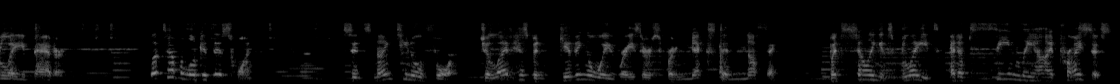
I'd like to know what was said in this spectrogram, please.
blade pattern. Let's have a look at this one. Since 1904, Gillette has been giving away razors for next to nothing, but selling its blades at obscenely high prices.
